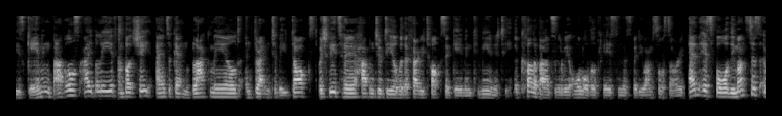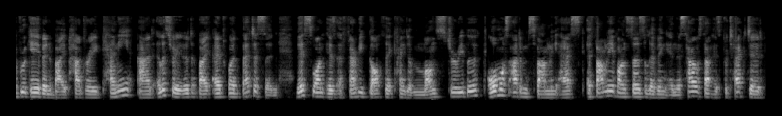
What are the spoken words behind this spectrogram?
these gaming battles, I believe. But she ends up getting blackmailed and threatened to be doxxed, which leads her having to deal with a very toxic gaming community. The colour balance is going to be all over the place in this video, I'm so sorry. M is for The Monsters of Brookhaven by Padraig Kenny and illustrated by Edward Bettison. This one is a very gothic kind of monstery book, almost Addams Family-esque. A family of monsters living in this house that is protected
